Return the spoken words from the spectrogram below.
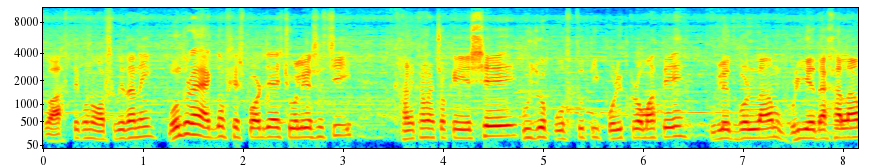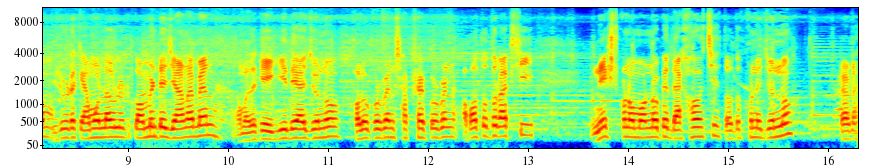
তো আসতে কোনো অসুবিধা নেই। বন্ধুরা, একদম শেষ পর্যায়ে চলে এসেছি। খানখানা চকে এসে পুজো প্রস্তুতি পরিক্রমাতে তুলে ধরলাম, ঘুরিয়ে দেখালাম। ভিডিওটা কেমন লাগল একটু কমেন্টে জানাবেন। আমাদেরকে এগিয়ে দেওয়ার জন্য ফলো করবেন সাবস্ক্রাইব করবেন। আপাতত রাখছি। নেক্সট কোনো মণ্ডপে দেখা হচ্ছে, ততক্ষণের জন্য, টাটা।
